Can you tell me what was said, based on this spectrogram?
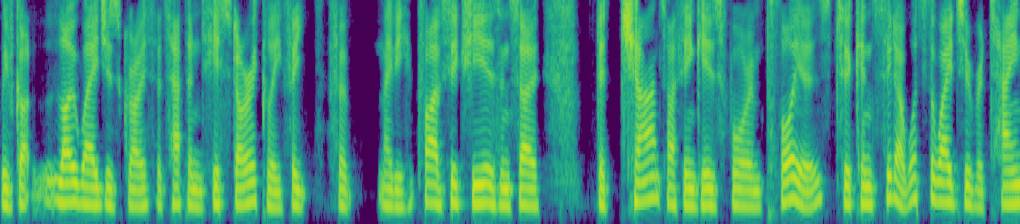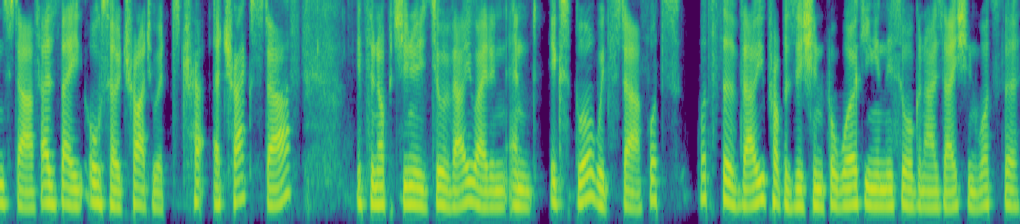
We've got low wages growth that's happened historically for for maybe five six years, and so the chance I think is for employers to consider what's the way to retain staff as they also try to attra- attract staff. It's an opportunity to evaluate and, and explore with staff what's what's the value proposition for working in this organization? What's the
